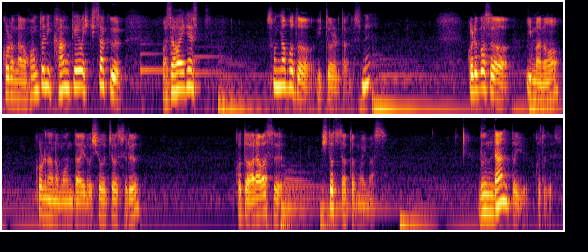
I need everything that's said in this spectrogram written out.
コロナは本当に関係を引き裂く災いです。そんなことを言っておられたんですね。これこそ今のコロナの問題を象徴することを表す一つだと思います。分断ということです。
